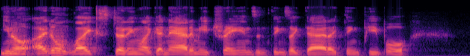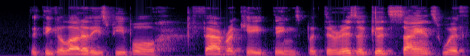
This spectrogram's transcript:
you know i don't like studying like anatomy trains and things like that i think people i think a lot of these people fabricate things but there is a good science with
